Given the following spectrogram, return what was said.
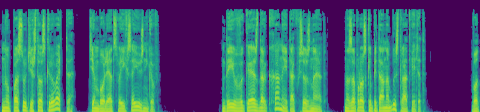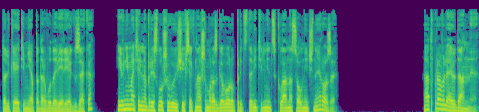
«Ну, по сути, что скрывать-то, тем более от своих союзников? Да и в ВКС Даркхана и так все знают, на запрос капитана быстро ответят. Вот только этим я подорву доверие к Зека и внимательно прислушивающихся к нашему разговору представительниц клана Солнечной Розы. «Отправляю данные»,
